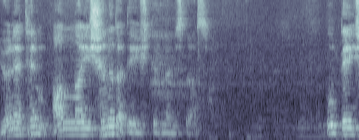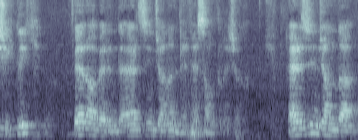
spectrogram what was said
Yönetim anlayışını da değiştirmemiz lazım. Bu değişiklik beraberinde Erzincan'a nefes aldıracak. Erzincan'da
